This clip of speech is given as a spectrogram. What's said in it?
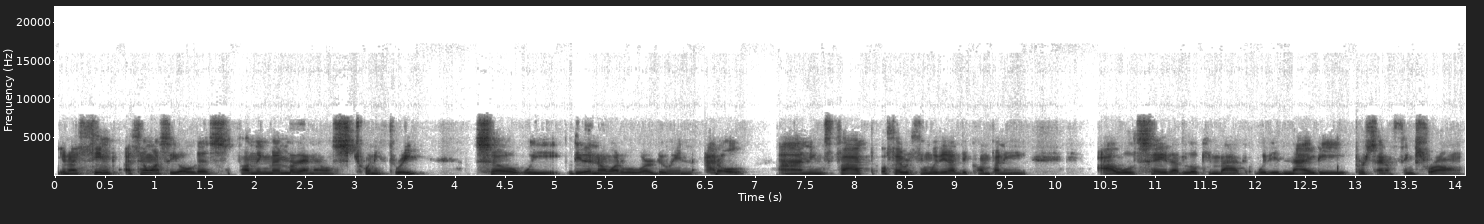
you know, I think I think I was the oldest founding member and I was 23. So we didn't know what we were doing at all. And in fact, of everything we did at the company, I will say that looking back, we did 90% of things wrong,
